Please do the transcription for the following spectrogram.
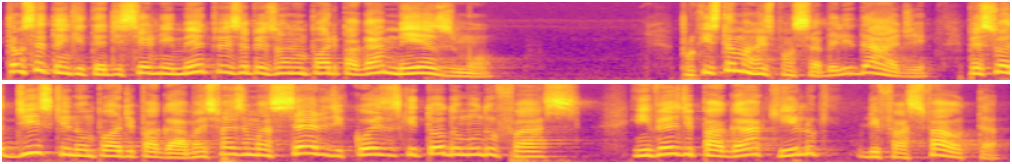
Então você tem que ter discernimento para ver se a pessoa não pode pagar mesmo. Porque isso é uma responsabilidade. A pessoa diz que não pode pagar, mas faz uma série de coisas que todo mundo faz, em vez de pagar aquilo que lhe faz falta.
